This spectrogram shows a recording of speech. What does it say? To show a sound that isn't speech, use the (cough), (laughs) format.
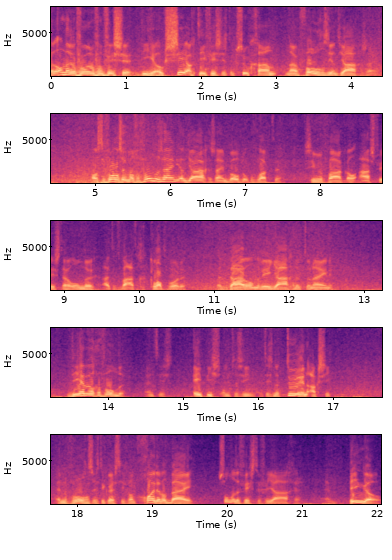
Een andere vorm van vissen die hier ook zeer actief is, is op zoek gaan naar vogels die aan het jagen zijn. Als de vogels eenmaal gevonden zijn die aan het jagen zijn boven de oppervlakte, zien we vaak al aasvis daaronder uit het water geklapt worden. Met daaronder weer jagende tonijnen. Die hebben we gevonden en het is episch om te zien. Het is natuur in actie. En vervolgens is de kwestie van gooi er wat bij, zonder de vis te verjagen. En bingo!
